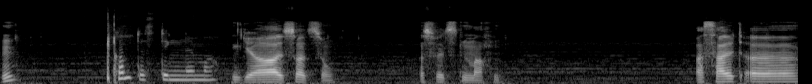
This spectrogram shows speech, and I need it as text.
Hm? Kommt das Ding nimmer? Ja, ist halt so. Was willst du denn machen? Was halt, äh...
